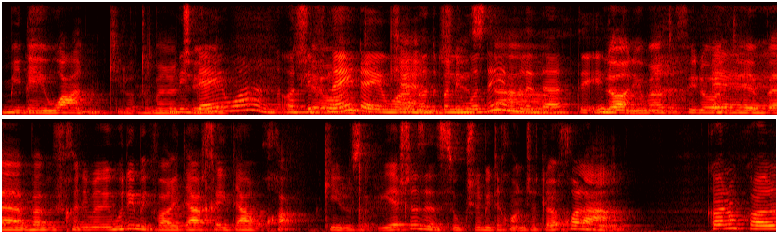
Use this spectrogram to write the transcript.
מ-day one, כאילו, את אומרת ש... מ-day one, עוד לפני day one, כן, עוד בלימודים לדעתי. לא, אני אומרת אפילו עוד אה. במבחנים הלימודים, היא כבר הייתה אחרי תערוכה. כאילו, יש לזה סוג של ביטחון שאת לא יכולה... קודם כל,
